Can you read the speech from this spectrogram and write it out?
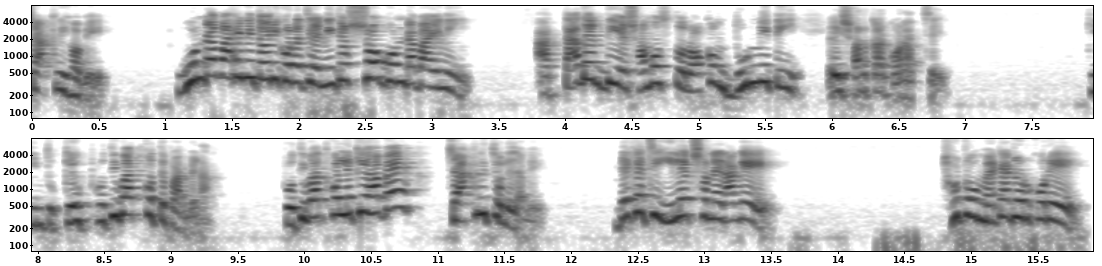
চাকরি হবে। গুন্ডা বাহিনী তৈরি করেছে, নিজস্ব গুন্ডা বাহিনী। আর তাদের দিয়ে সমস্ত রকম দুর্নীতি এই সরকার করাচ্ছে। কিন্তু কেউ প্রতিবাদ করতে পারবে না। প্রতিবাদ করলে কি হবে? চাকরি চলে যাবে। দেখেছি ইলেকশনের আগে ছোট ম্যাটাডোর করে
